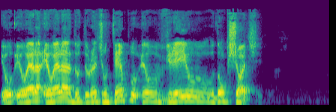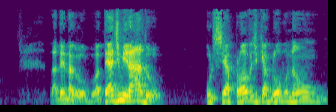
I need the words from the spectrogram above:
Eu, eu era, eu era durante um tempo, eu virei o, o Don Quixote lá dentro da Globo. Até admirado por ser a prova de que a Globo não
